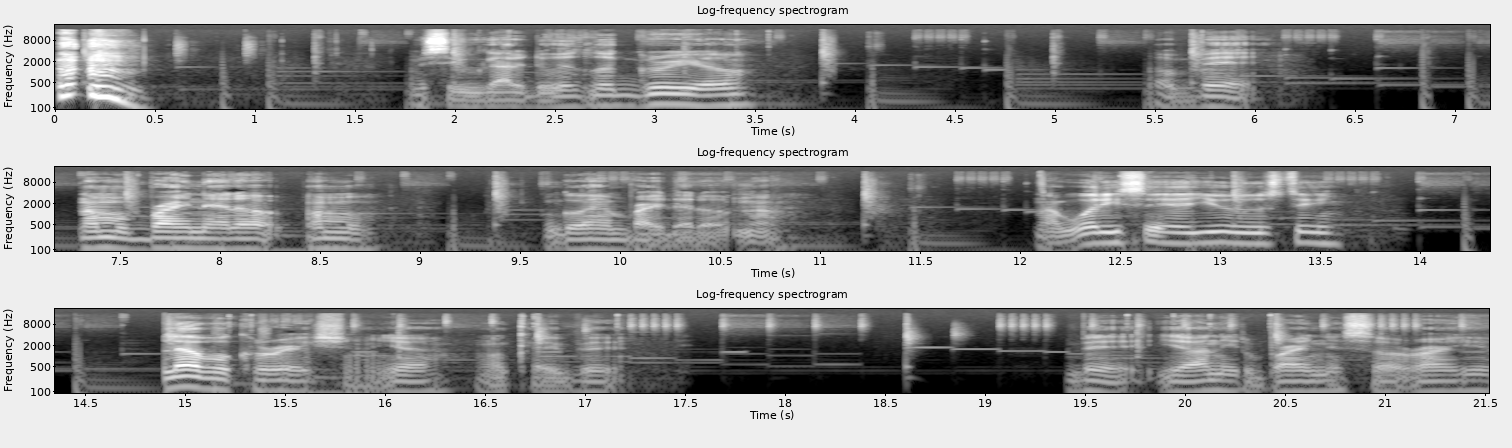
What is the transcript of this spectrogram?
Let me see What we gotta do. His little grill. A bit I'm gonna brighten that up I'm gonna, go ahead and brighten that up now now what he said use T Level correction, yeah. Okay, bet. Bet. Yeah, I need to brighten this up right here.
